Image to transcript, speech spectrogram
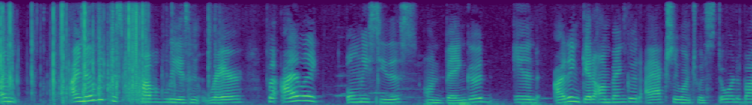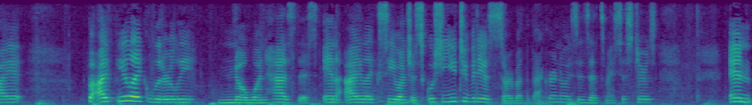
Um, I know that this probably isn't rare, but I like only see this on Banggood, and I didn't get it on Banggood. I actually went to a store to buy it, but I feel like literally no one has this, and I like see a bunch of squishy YouTube videos. Sorry about the background noises. That's my sister's, and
